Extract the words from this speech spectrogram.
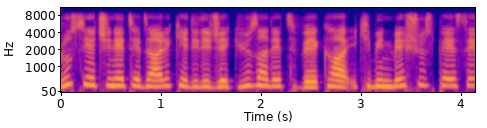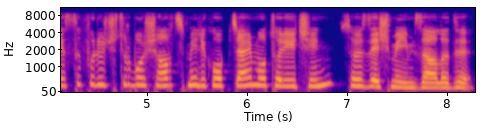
Rusya Çin'e tedarik edilecek 100 adet VK2500 PS-03 turboşaft helikopter motoru için sözleşme imzaladı.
